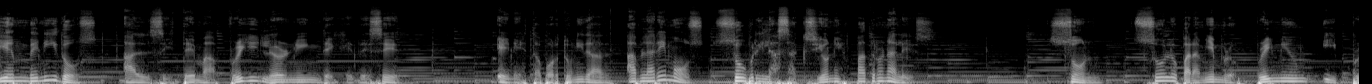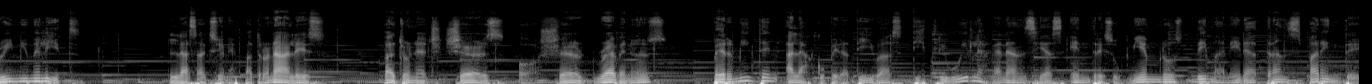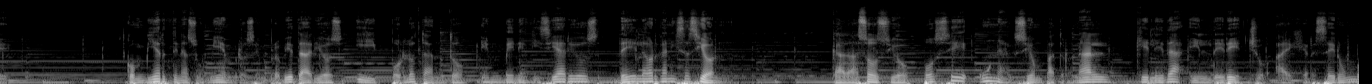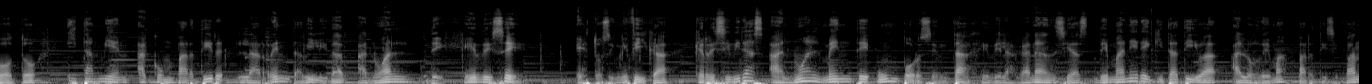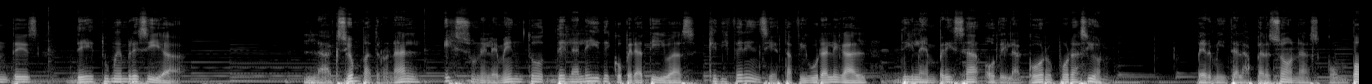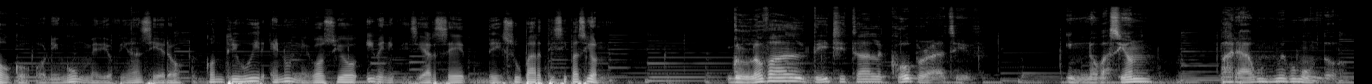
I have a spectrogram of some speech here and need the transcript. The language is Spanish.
Bienvenidos al sistema Free Learning de GDC. En esta oportunidad hablaremos sobre las acciones patronales. Son solo para miembros Premium y Premium Elite. Las acciones patronales, Patronage Shares o Shared Revenues, permiten a las cooperativas distribuir las ganancias entre sus miembros de manera transparente convierten a sus miembros en propietarios y, por lo tanto, en beneficiarios de la organización. Cada socio posee una acción patronal que le da el derecho a ejercer un voto y también a compartir la rentabilidad anual de GDC. Esto significa que recibirás anualmente un porcentaje de las ganancias de manera equitativa a los demás participantes de tu membresía. La acción patronal es un elemento de la ley de cooperativas que diferencia esta figura legal de la empresa o de la corporación. Permite a las personas con poco o ningún medio financiero contribuir en un negocio y beneficiarse de su participación. Global Digital Cooperative. Innovación para un nuevo mundo.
